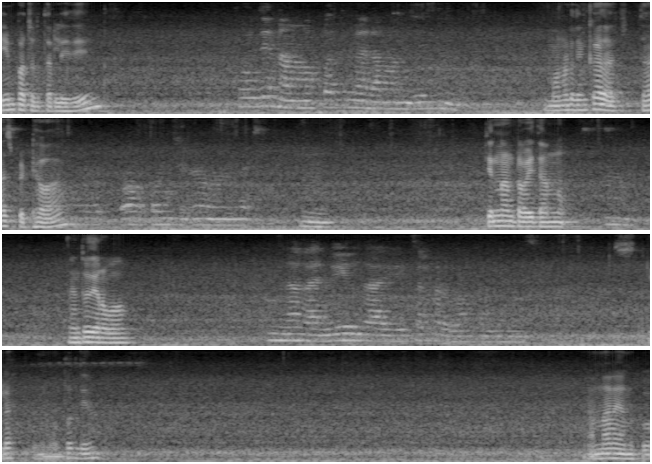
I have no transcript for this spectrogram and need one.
ఏం పచ్చడి తరలి ఇది? మొన్నటిది ఇంకా దాచి పెట్టావా. తిన్నంటావు అయితే అన్నం. ఎంత తినవా? ఇందాక నీళ్ళు తాగి చల్లగా సర్లే మొత్తం తిన అన్నానే అనుకో.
